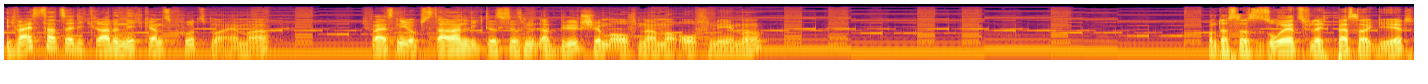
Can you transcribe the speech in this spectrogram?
Ich weiß tatsächlich gerade nicht, ganz kurz mal einmal. Ich weiß nicht, ob es daran liegt, dass ich das mit einer Bildschirmaufnahme aufnehme. Und dass das so jetzt vielleicht besser geht.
